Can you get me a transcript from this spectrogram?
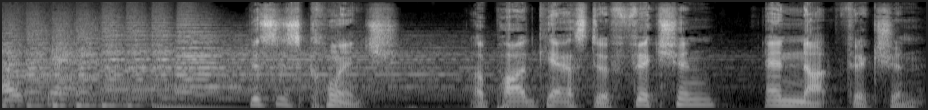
Okay? This is Clinch, a podcast of fiction and not fiction.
